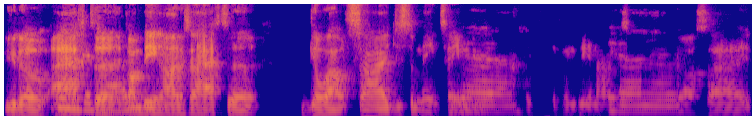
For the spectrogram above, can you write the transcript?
you know, I have to. Job. If I'm being honest, I have to go outside just to maintain. Yeah. If I'm being honest, yeah. go outside.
